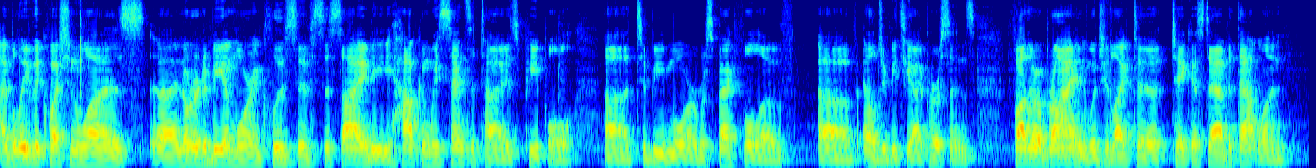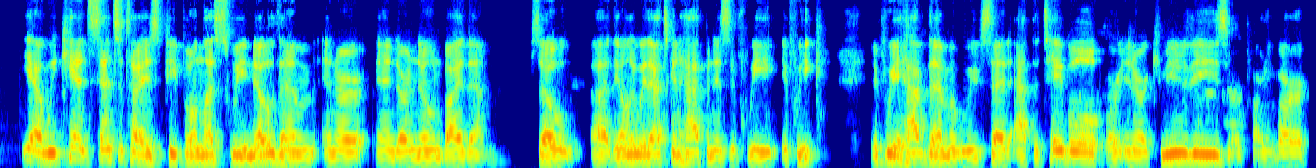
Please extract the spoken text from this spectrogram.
I believe the question was, uh, in order to be a more inclusive society, how can we sensitize people uh, to be more respectful of of LGBTI persons. Father O'Brien, would you like to take a stab at that one? Yeah, we can't sensitize people unless we know them and are and are known by them. So uh, the only way that's going to happen is if we if we if we have them, we've said at the table or in our communities or part of our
